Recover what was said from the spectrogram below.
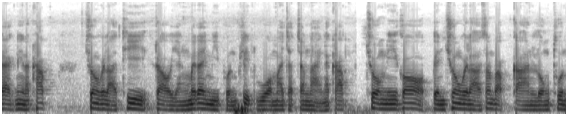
แรกนี่นะครับ ช่วงเวลาที่เรายังไม่ได้มีผลผลิตวัวมาจัดจำหน่ายนะครับ ช่วงนี้ก็เป็นช่วงเวลาสำหรับการลงทุน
